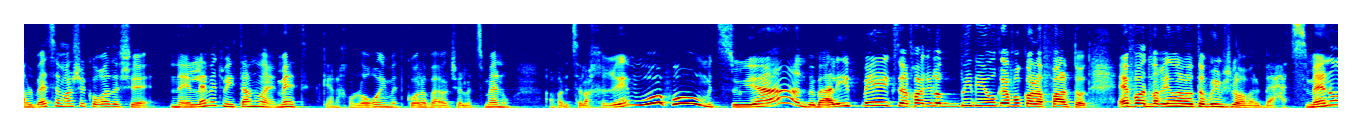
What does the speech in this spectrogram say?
אבל בעצם מה שקורה זה שנעלמת מאיתנו האמת, כי אנחנו לא רואים את כל הבעיות של עצמנו. אבל אצל אחרים, וואו, מצוין, בבעלי פיקס, אני יכולה להגיד לו בדיוק איפה כל הפלטות, איפה הדברים הלא טובים שלו, אבל בעצמנו,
